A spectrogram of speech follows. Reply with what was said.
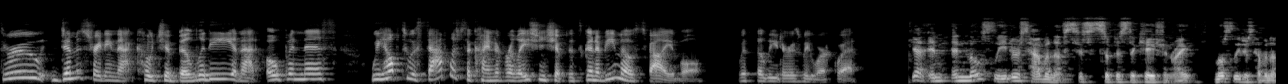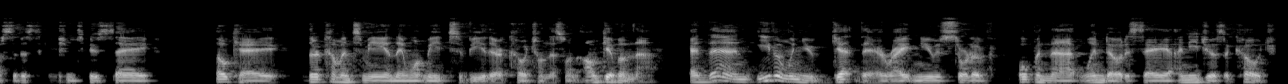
through demonstrating that coachability and that openness, we help to establish the kind of relationship that's going to be most valuable with the leaders we work with. Yeah, and, and most leaders have enough sophistication, right? Most leaders have enough sophistication to say, okay, they're coming to me and they want me to be their coach on this one. I'll give them that. And then even when you get there, right, and you sort of open that window to say, I need you as a coach,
